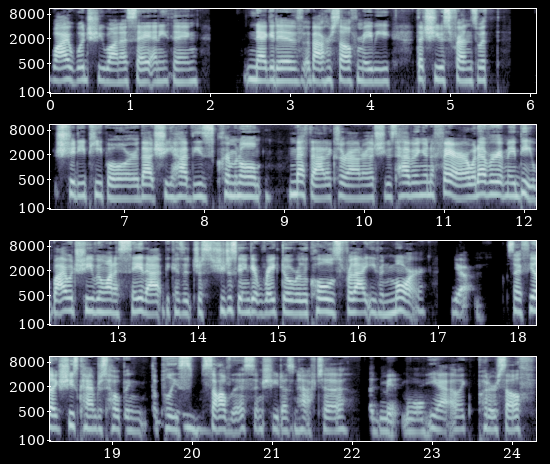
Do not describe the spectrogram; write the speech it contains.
why would she want to say anything negative about herself, or maybe that she was friends with shitty people, or that she had these criminal meth addicts around her, that she was having an affair, or whatever it may be. Why would she even want to say that? Because it just, she's just going to get raked over the coals for that even more. Yeah. So I feel like she's kind of just hoping the police solve this and she doesn't have to, Admit more. yeah, like put herself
